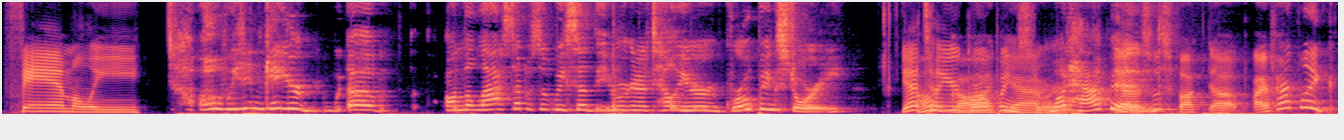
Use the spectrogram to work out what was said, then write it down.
family. Oh, we didn't get your. Uh, on the last episode, we said that you were going to tell your groping story. Yeah, tell Oh, your God, groping yeah. story. What happened? Yeah, this was fucked up. I've had like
